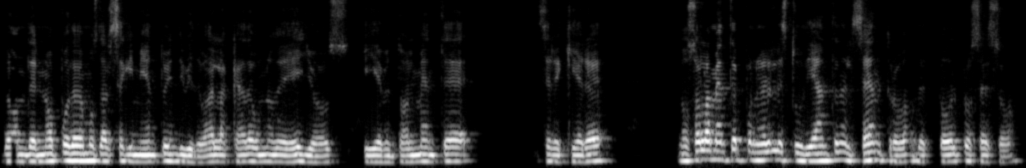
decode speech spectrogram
donde no podemos dar seguimiento individual a cada uno de ellos y eventualmente se requiere no solamente poner el estudiante en el centro de todo el proceso,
